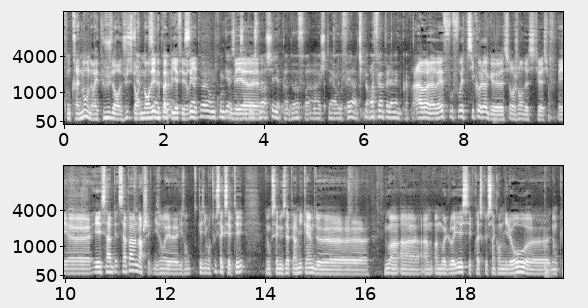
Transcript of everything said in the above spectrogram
Concrètement, on aurait pu juste leur, juste leur demander de ne pas payer février. C'est un peu Hong Kongais, mais euh... marché, il y a plein d'offres, un acheté, un offert, tu leur as fait un peu la même. Quoi. Ah voilà, il faut, faut, être psychologue euh, sur ce genre de situation. Et, euh, et ça, a, ça a pas mal marché. Ils ont, euh, ils ont quasiment tous accepté. Donc ça nous a permis quand même de... Nous, un, un, un mois de loyer, c'est presque 50 000 euros. donc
